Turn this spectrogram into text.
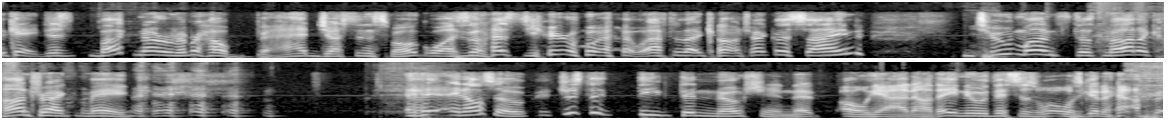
Okay, does Buck not remember how bad Justin Smoak was last year after that contract was signed? Two months does not a contract make. and also just the, the the notion that oh yeah no they knew this is what was going to happen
